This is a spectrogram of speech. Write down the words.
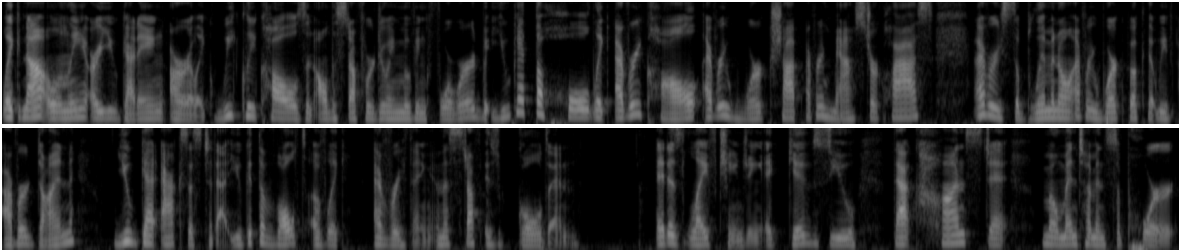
like not only are you getting our like weekly calls and all the stuff we're doing moving forward, but you get the whole like every call, every workshop, every master class, every subliminal, every workbook that we've ever done, you get access to that. You get the vault of like everything. And this stuff is golden. It is life-changing. It gives you that constant momentum and support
